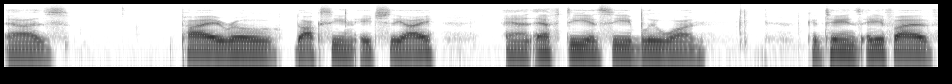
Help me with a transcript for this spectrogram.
as pyridoxine HCI, and FD and C blue 1. Contains 85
